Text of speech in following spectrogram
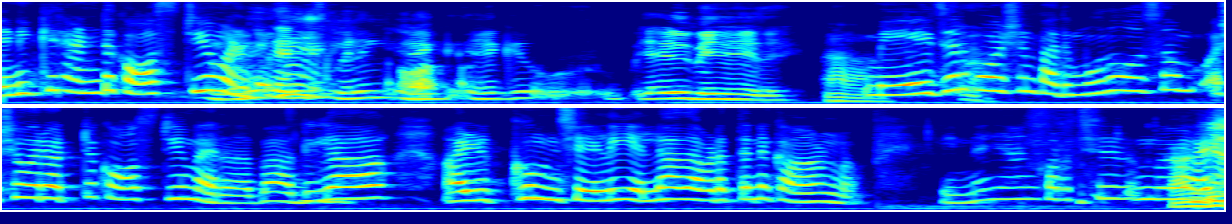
എനിക്ക് രണ്ട് കോസ്റ്റ്യൂം ഉണ്ട്. മേജർ പോർഷൻ പതിമൂന്ന് ദിവസം പക്ഷെ ഒരൊറ്റ കോസ്റ്റ്യൂം ആയിരുന്നു. അപ്പൊ അതിലാ അഴുക്കും ചെളി എല്ലാം അത് അവിടെ തന്നെ കാണണം. പിന്നെ ഞാൻ കുറച്ച് കണ്ടി-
